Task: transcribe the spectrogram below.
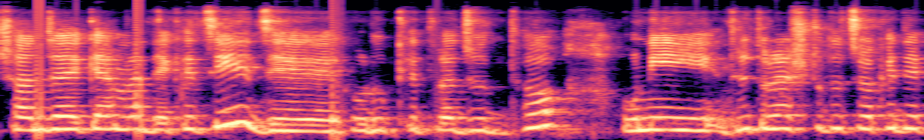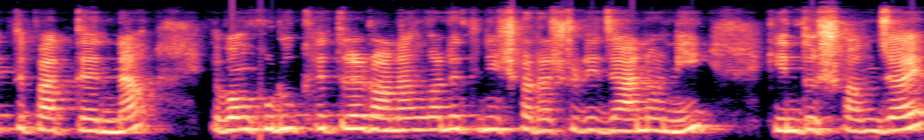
সঞ্জয়কে আমরা দেখেছি যে কুরুক্ষেত্র যুদ্ধ উনি ধৃতরাষ্ট্র তো চোখে দেখতে পারতেন না এবং কুরুক্ষেত্রের রণাঙ্গনে তিনি সরাসরি যাননি। কিন্তু সঞ্জয়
